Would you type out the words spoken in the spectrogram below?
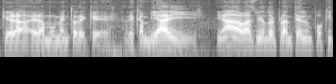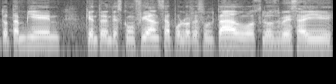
que era, era momento de, que, de cambiar y, y, nada, vas viendo el plantel un poquito también, que entra en desconfianza por los resultados, los ves ahí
